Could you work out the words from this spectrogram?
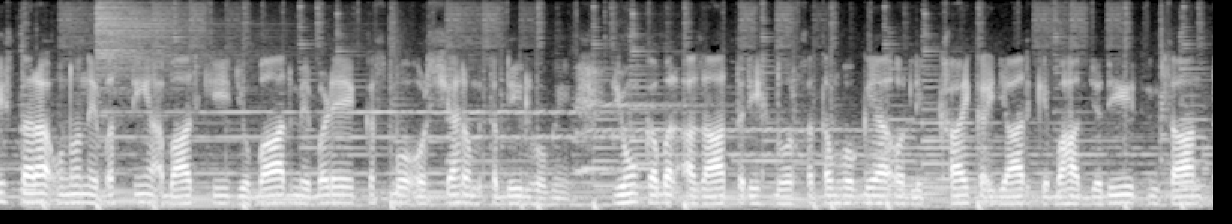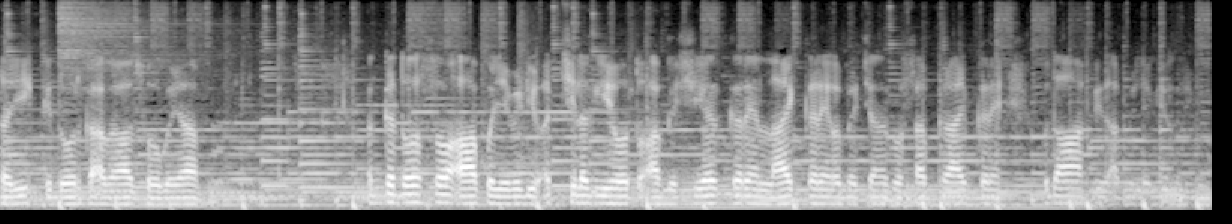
इस तरह उन्होंने बस्तियाँ आबाद की जो बाद में बड़े कस्बों और शहरों में तब्दील हो गई। यूँ कबल आज़ाद तारीख दौर ख़त्म हो गया और लिखाई का ईजाद के बाद जदीद इंसान तारीख के दौर का आगाज़ हो गया। अगर दोस्तों आपको ये वीडियो अच्छी लगी हो तो आगे शेयर करें, लाइक करें और मेरे चैनल को सब्सक्राइब करें। खुदा फिर आप मिलेंगे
